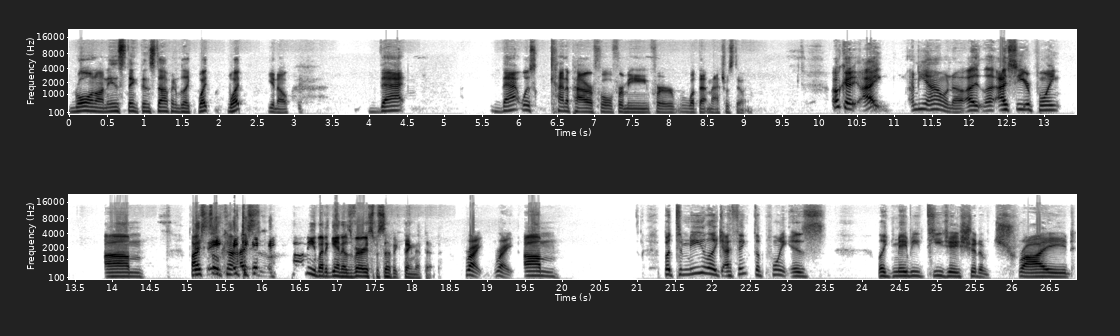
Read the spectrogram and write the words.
rolling on instinct and stuff and be like, what, what, you know, that that was kind of powerful for me for what that match was doing. Okay, I I mean I don't know. I I see your point. Um, I still it, kind it, it, it, me, but again, it was a very specific thing that did. Right, right. Um, but to me, like I think the point is, like maybe TJ should have tried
